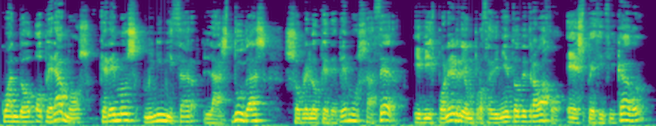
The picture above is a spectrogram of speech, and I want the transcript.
Cuando operamos queremos minimizar las dudas sobre lo que debemos hacer y disponer de un procedimiento de trabajo especificado,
